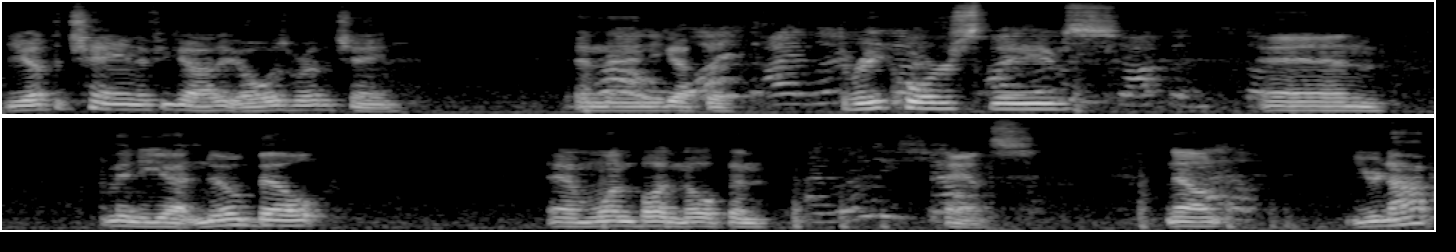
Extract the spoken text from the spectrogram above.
You got the chain if you got it. You always wear the chain. And then you got the three quarter sleeves, and then you got no belt and one button open pants. Now, you're not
